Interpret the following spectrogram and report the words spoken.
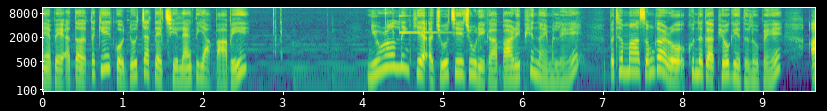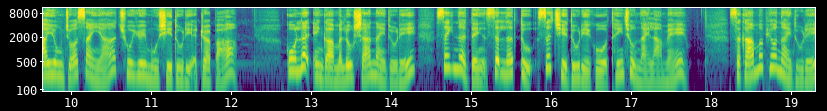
နယ်ပယ်အသက်တကယ့်ကိုတိုးတက်တဲ့ခြေလှမ်းတစ်ယောက်ပါပဲ။ Neuralink ရဲ့အကျိုးကျေးဇူးတွေကဘာတွေဖြစ်နိုင်မလဲပထမဆုံးကတော့ခုနကပြောခဲ့တယ်လို့ပဲအာယုံကြောဆိုင်ရာချိုးယွေ့မှုရှိသူတွေအတွက်ပါကိုလက်အင်္ဂါမလှုပ်ရှားနိုင်သူတွေစိတ်နဲ့တင်ဆက်လက်သူဆက်ချေသူတွေကိုထိန်းချုပ်နိုင်လာမယ် စကားမပြောနိုင်သူတွေ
